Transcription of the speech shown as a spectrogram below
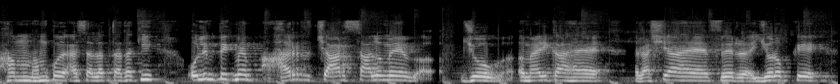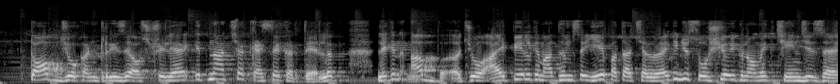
हम, हमको ऐसा लगता था कि ओलंपिक में हर चार सालों में जो अमेरिका है, रशिया है, फिर यूरोप के टॉप जो कंट्रीज़ है ऑस्ट्रेलिया है इतना अच्छा कैसे करते हैं? लग, लेकिन अब जो आईपीएल के माध्यम से ये पता चल रहा है कि जो सोशियो इकोनॉमिक चेंजेस है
